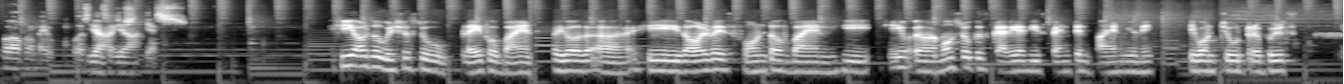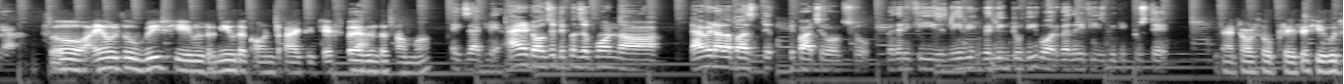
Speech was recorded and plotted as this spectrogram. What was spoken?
For, for my personal Yeah, suggestion. Yes. He also wishes to play for Bayern because uh, he is always fond of Bayern. He, he uh, most of his career he spent in Bayern Munich. He won two triples. So I also wish he will renew the contract. It expires Yeah. in the summer. Exactly, and it also depends upon uh, David Alaba's de- departure also, whether if he is leaving, willing to leave, or whether if he is willing to stay. that also plays a huge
